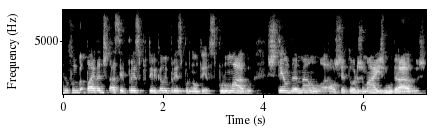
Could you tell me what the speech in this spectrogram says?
no fundo, Biden está a ser preso por ter cão e preso por não ter. Se por um lado, estende a mão aos setores mais moderados,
